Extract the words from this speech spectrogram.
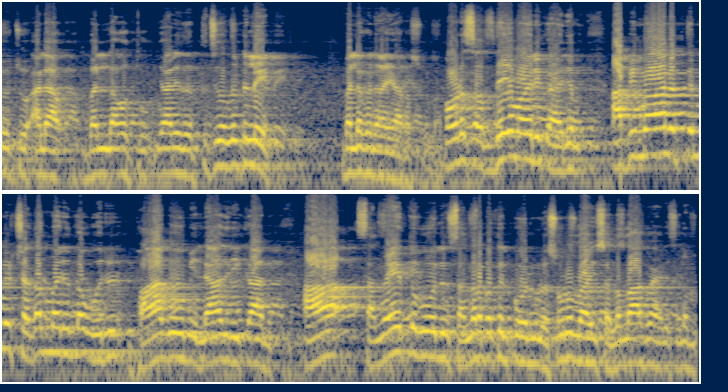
ചോദിച്ചു അല ബല്ലവത്തു ഞാനിത് എത്തിച്ചു തന്നിട്ടില്ലേ? ബല്ലവനായ റസൂൽ അപ്പൊ അവിടെ ശ്രദ്ധേയമായൊരു കാര്യം അഭിമാനത്തിന് ക്ഷതം വരുന്ന ഒരു ഭാഗവും ഇല്ലാതിരിക്കാൻ ആ സമയത്ത് പോലും സന്ദർഭത്തിൽ പോലും റസൂലുള്ളാഹി സല്ലാഹു അലൈഹി വസല്ലം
